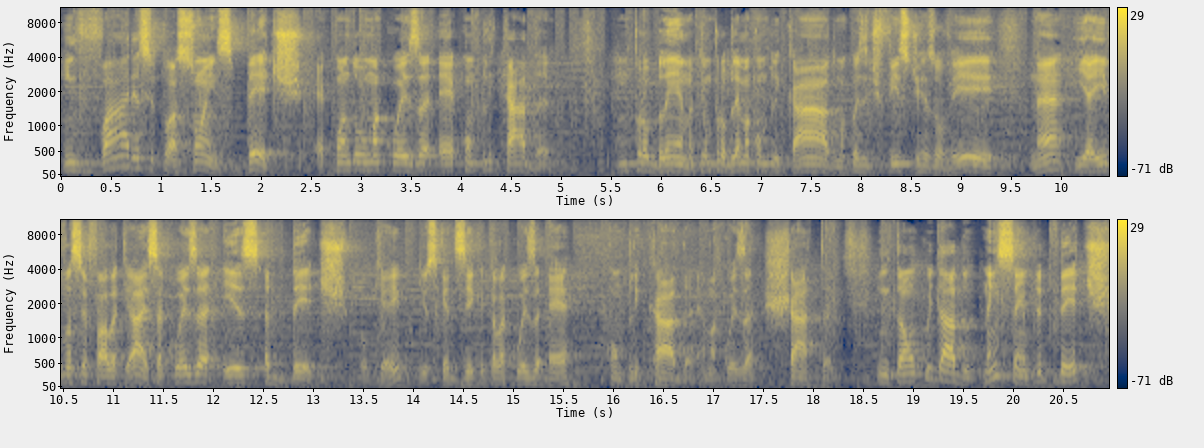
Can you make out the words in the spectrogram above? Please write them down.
Em várias situações, bitch é quando uma coisa é complicada, um problema, tem um problema complicado, uma coisa difícil de resolver, né? E aí você fala que ah, essa coisa is a bitch, ok? Isso quer dizer que aquela coisa é complicada, é uma coisa chata. Então, cuidado, nem sempre bitch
